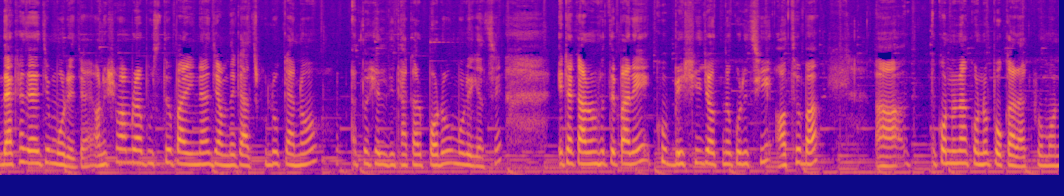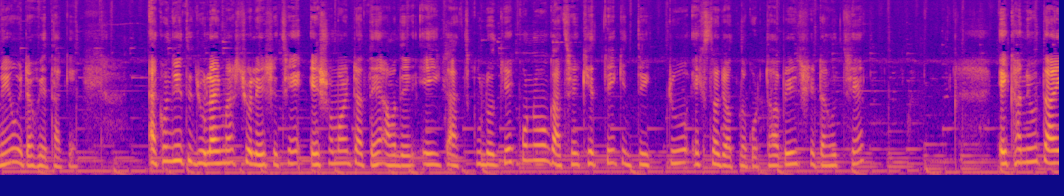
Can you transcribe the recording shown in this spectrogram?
দেখা যায় যে মরে যায়। অনেক সময় আমরা বুঝতেও পারি না যে আমাদের গাছগুলো কেন এত হেলদি থাকার পরেও মরে গেছে। এটা কারণ হতে পারে খুব বেশি যত্ন করেছি অথবা কোনো না কোনো পোকার আক্রমণেও এটা হয়ে থাকে। এখন যেহেতু জুলাই মাস চলে এসেছে, এ সময়টাতে আমাদের এই গাছগুলো যে কোনো গাছের ক্ষেত্রেই কিন্তু একটু এক্সট্রা যত্ন করতে হবে। সেটা হচ্ছে, এখানেও তাই,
